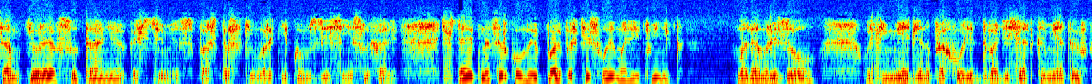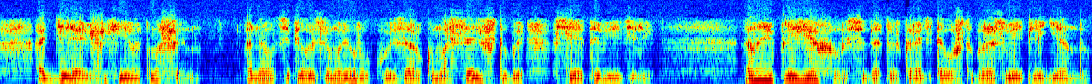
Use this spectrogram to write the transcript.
Сам Кюре в сутане, о костюме с пасторским воротником здесь и не слыхали. Читает на церковной паперти свой молитвенник — Мадам Ризо очень медленно проходит два десятка метров, отделяющих ее от машин. Она уцепилась за мою руку и за руку Марсель, чтобы все это видели. Она и приехала сюда только ради того, чтобы развеять легенду,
